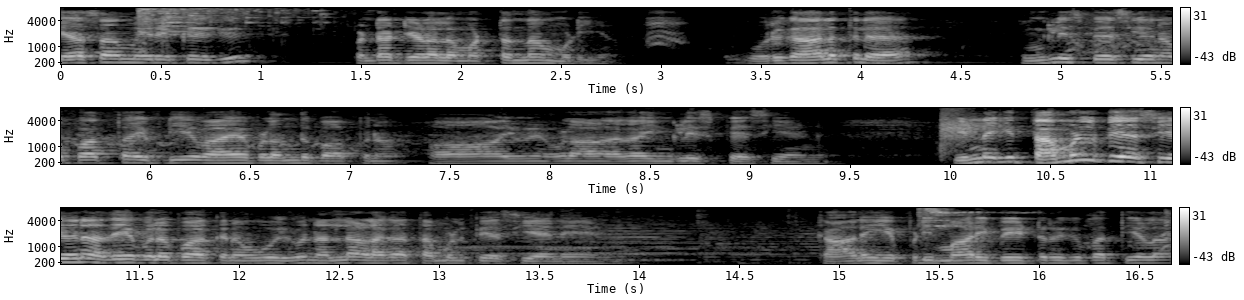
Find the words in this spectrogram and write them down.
பேசாமல் இருக்கிறதுக்கு பெண்டாட்டியாளால் மட்டும்தான் முடியும். ஒரு காலத்தில் இங்கிலீஷ் பேசியவனை பார்த்தா இப்படியே வாயை பிளந்து பார்ப்பனா? ஆ இவன் எவ்வளோ அழகாக இங்கிலீஷ் பேசியான்னு. இன்னைக்கு தமிழ் பேசியவனை அதே போல் பார்க்கணும். ஓ இவன் நல்லா அழகாக தமிழ் பேசியானேன்னு காலம் எப்படி மாறி போயிட்டு இருக்கு பார்த்தியலா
